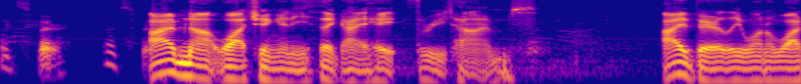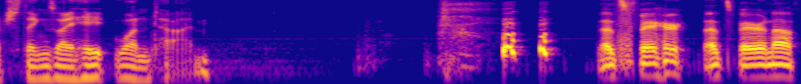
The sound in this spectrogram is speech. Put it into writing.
That's fair. That's fair. I'm not watching anything I hate three times. I barely want to watch things I hate one time. That's fair. That's fair enough.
